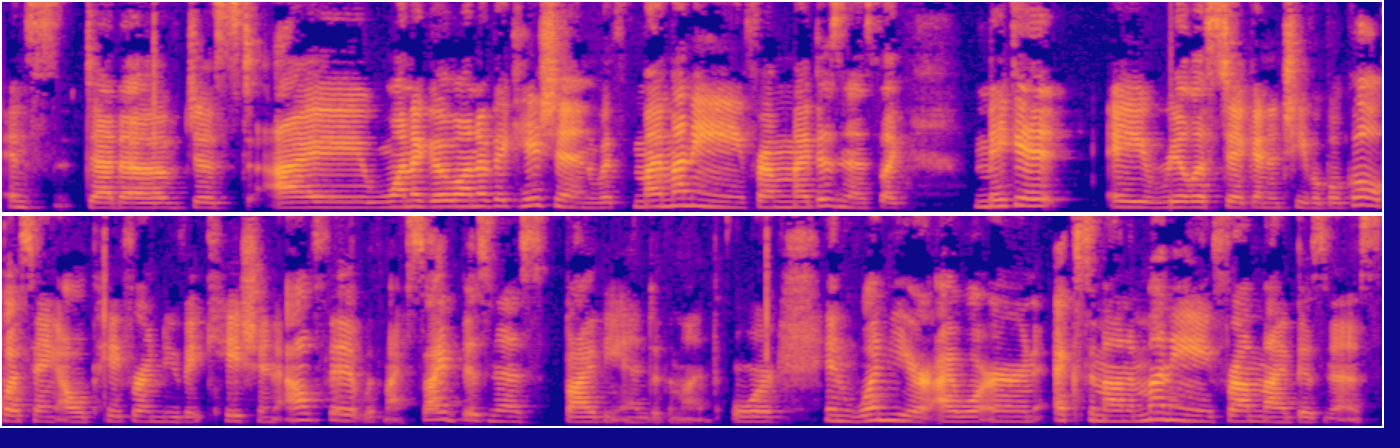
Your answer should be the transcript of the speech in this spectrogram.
instead of just, I want to go on a vacation with my money from my business, like, make it a realistic and achievable goal by saying I will pay for a new vacation outfit with my side business by the end of the month. Or in one year, I will earn X amount of money from my business.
